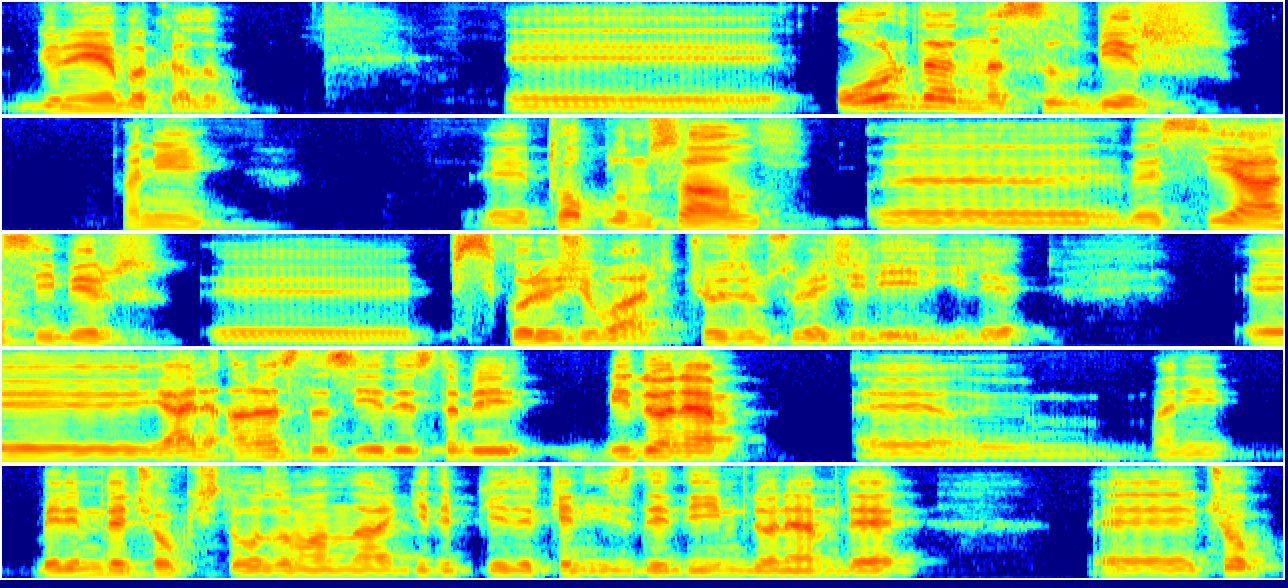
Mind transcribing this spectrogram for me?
güneye bakalım. Ee, orada nasıl bir hani e, toplumsal ve siyasi bir e, psikoloji var çözüm süreciyle ilgili. E, yani Anastasiades tabii bir dönem e, hani benim de çok işte o zamanlar gidip gelirken izlediğim dönemde e, çok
